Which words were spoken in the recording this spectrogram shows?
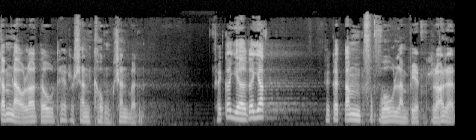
Cắm đầu lo tu, thế rồi sanh khùng, sanh bệnh. Phải có giờ, có giấc. Phải có tâm phục vụ, làm việc rõ rệt.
